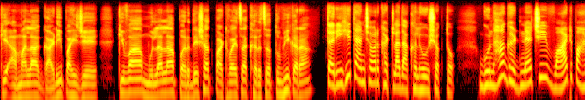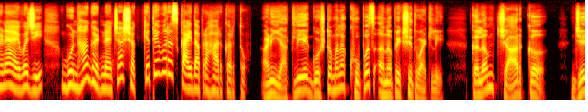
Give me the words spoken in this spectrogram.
की आम्हाला गाडी पाहिजे किंवा मुलाला परदेशात पाठवायचा खर्च तुम्ही करा? तरीही त्यांच्यावर खटला दाखल होऊ शकतो. गुन्हा घडण्याची वाट पाहण्याऐवजी गुन्हा घडण्याच्या शक्यतेवरच कायदा प्रहार करतो. आणि यातली एक गोष्ट मला खूपच अनपेक्षित वाटली. कलम चार क जे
